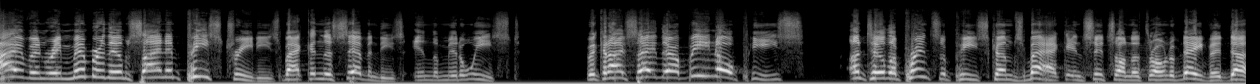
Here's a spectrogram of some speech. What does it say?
I even remember them signing peace treaties back in the 70s in the Middle East. But can I say there'll be no peace until the Prince of Peace comes back and sits on the throne of David? Uh,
